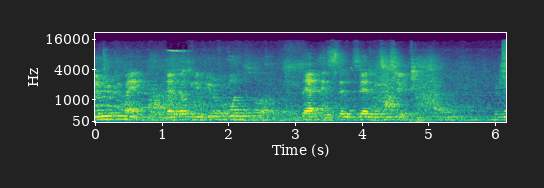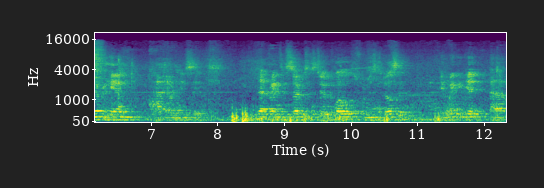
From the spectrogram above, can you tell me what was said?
memories remain, let those be beautiful ones, that is said with sincerity. Remember him, however you. That brings the services to a close for Mr. Joseph. If we can get, uh,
